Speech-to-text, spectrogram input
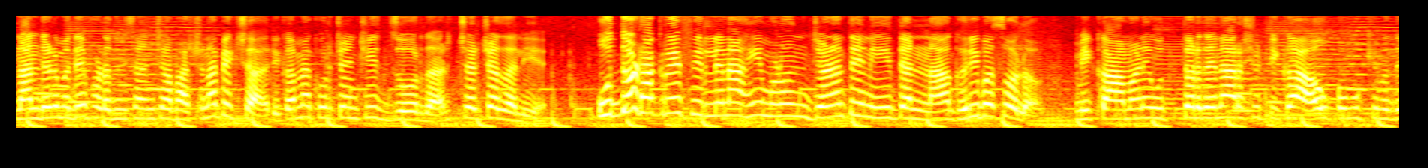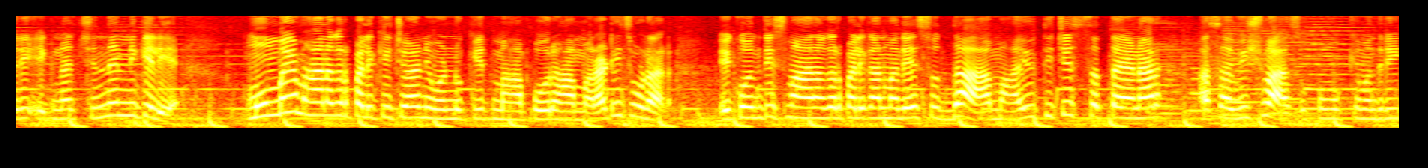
नांदेडमध्ये फडणवीसांच्या भाषणापेक्षा रिकाम्या खुर्च्यांची जोरदार चर्चा झाली आहे. उद्धव ठाकरे फिरले नाही म्हणून जनतेने त्यांना घरी बसवलं. मी कामाने उत्तर देणार अशी टीका उपमुख्यमंत्री एकनाथ शिंदेंनी केली आहे. मुंबई महानगरपालिकेच्या निवडणुकीत महापौर हा मराठीच होणार. एकोणतीस महानगरपालिकांमध्ये सुद्धा महायुतीचीच सत्ता येणार असा विश्वास उपमुख्यमंत्री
